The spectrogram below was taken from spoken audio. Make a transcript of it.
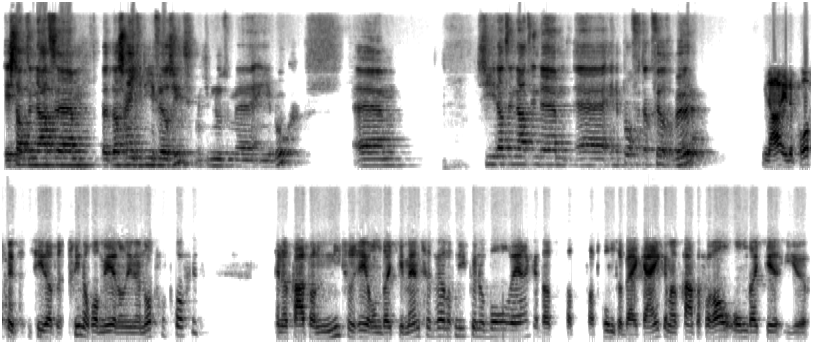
Is dat inderdaad, um, dat, dat, is eentje die je veel ziet, want je benoemt hem in je boek. Um, zie je dat inderdaad in de, in de profit ook veel gebeuren? Nou, in de profit zie je dat misschien nog wel meer dan in de not-for-profit. En dat gaat dan niet zozeer om dat je mensen het wel of niet kunnen bolwerken. Dat, dat, dat komt erbij kijken. Maar het gaat er vooral om dat je je,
